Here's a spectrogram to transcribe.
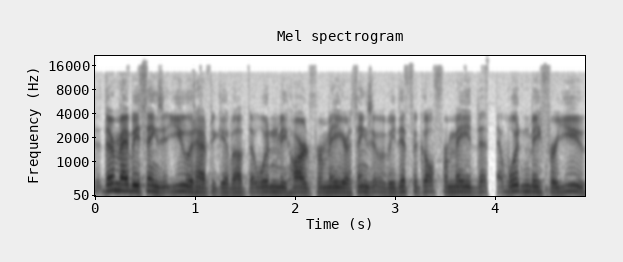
there may be things that you would have to give up that wouldn't be hard for me, or things that would be difficult for me that, that wouldn't be for you.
